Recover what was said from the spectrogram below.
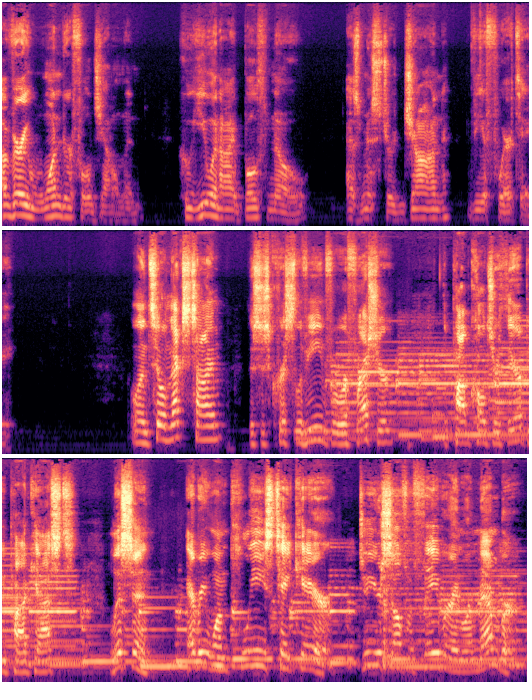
a very wonderful gentleman who you and I both know as Mr. John Villafuerte. Well, until next time, this is Chris Levine for Refresher, the Pop Culture Therapy Podcast. Listen, everyone, please take care do yourself a favor and remember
